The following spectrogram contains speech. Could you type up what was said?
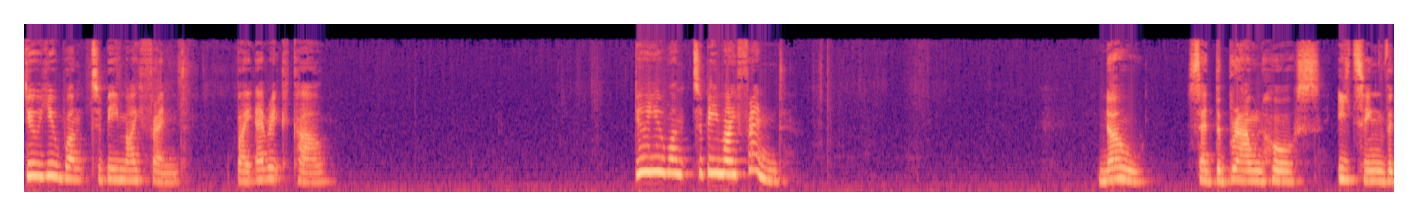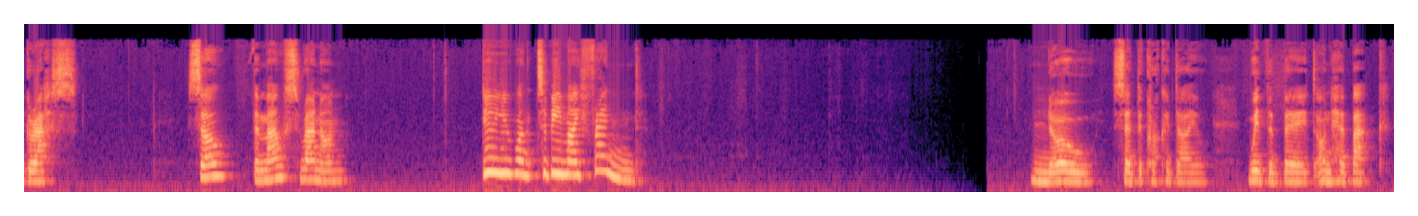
Do You Want to Be My Friend? by Eric Carle. Do you want to be my friend? No, said the brown horse, eating the grass. So the mouse ran on. Do you want to be my friend? No, said the crocodile, with the bird on her back.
